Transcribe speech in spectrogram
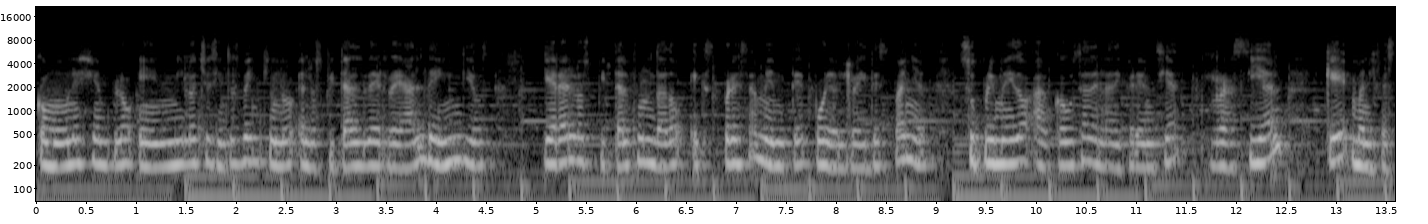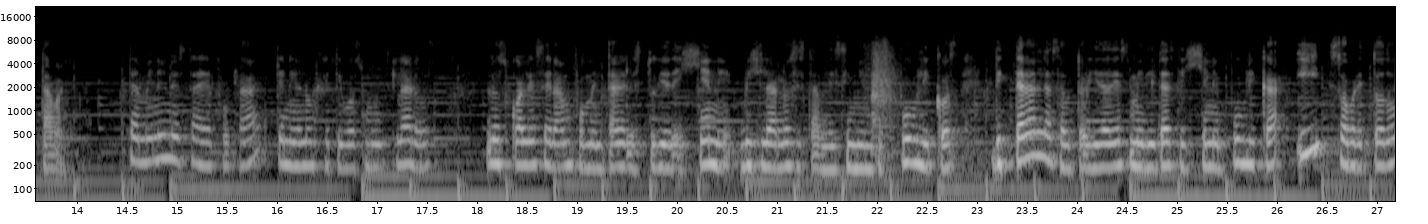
como un ejemplo en 1821 el Hospital de Real de Indios, que era el hospital fundado expresamente por el rey de España, suprimido a causa de la diferencia racial que manifestaban. También en esta época tenían objetivos muy claros, los cuales eran fomentar el estudio de higiene, vigilar los establecimientos públicos, dictar a las autoridades medidas de higiene pública y sobre todo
